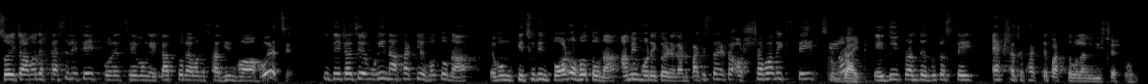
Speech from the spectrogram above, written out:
so এটা আমাদের ফ্যাসিলিটেট করেছে এবং একাত্তরে আমাদের স্বাধীন হওয়া হয়েছে। কিন্তু এটা যে উনি না থাকলে হতো না এবং কিছুদিন পরও হতো না আমি মনে করি না কারণ পাকিস্তান একটা অস্বাভাবিক স্টেট ছিল। এই দুই প্রান্তে দুটো স্টেট একসাথে থাকতে পারতো বলে আমি বিশ্বাস করি।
